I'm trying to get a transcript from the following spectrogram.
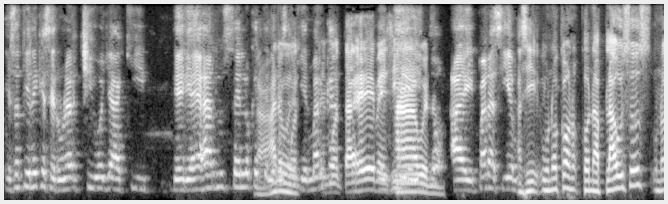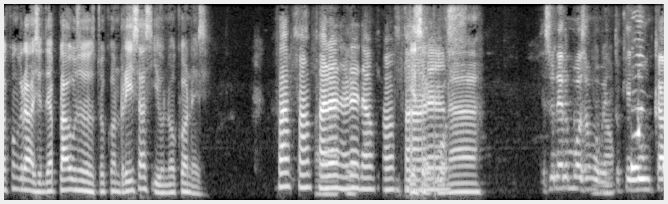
eso tiene que ser un archivo ya aquí. Debería dejarlo usted en lo que tenemos aquí en marca. El montaje de Messi. Ah, bueno. Ahí para siempre. Así, uno con, con, aplausos, uno con grabación de aplausos, otro con risas y uno con ese. Es un hermoso momento que nunca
